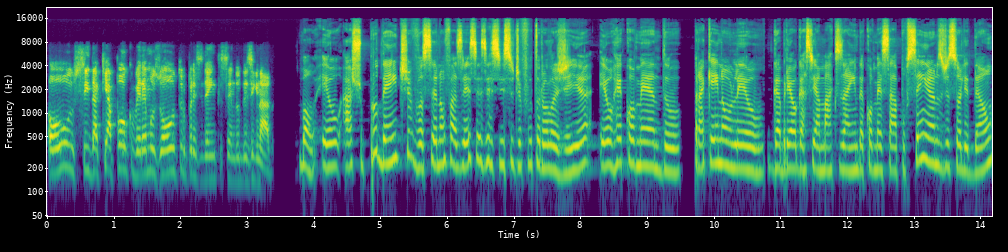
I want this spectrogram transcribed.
ou se daqui a pouco veremos outro presidente sendo designado. Bom, eu acho prudente você não fazer esse exercício de futurologia. Eu recomendo para quem não leu Gabriel Garcia Marques ainda, começar por 100 anos de solidão.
